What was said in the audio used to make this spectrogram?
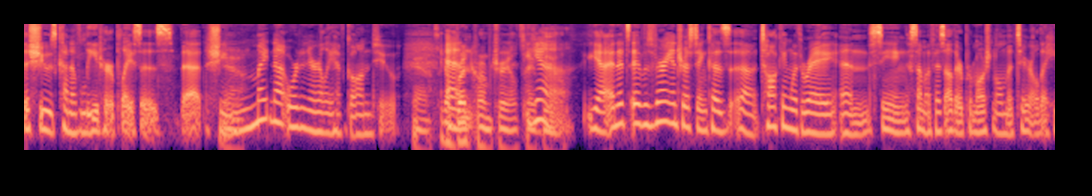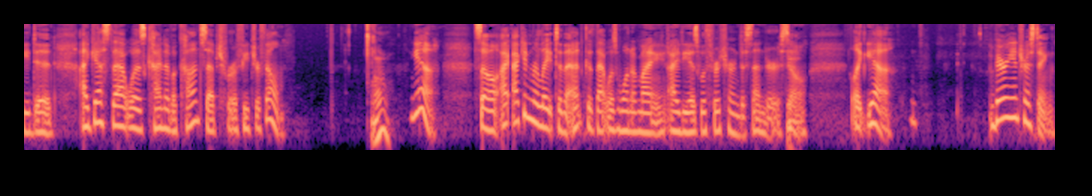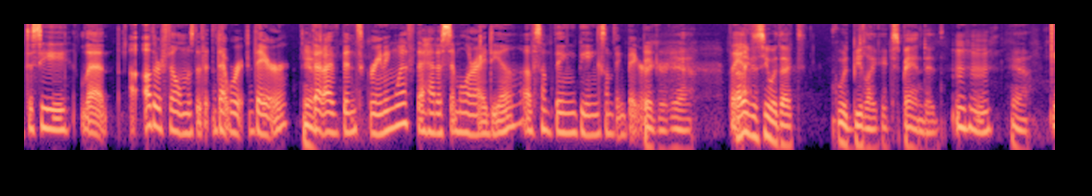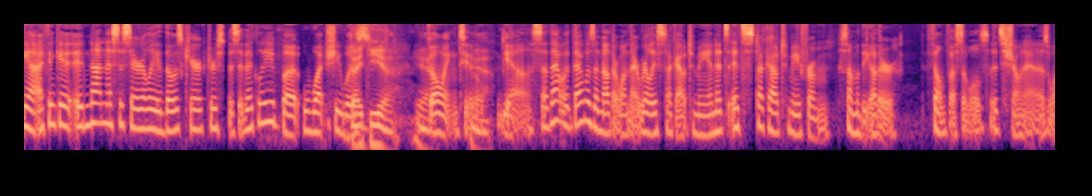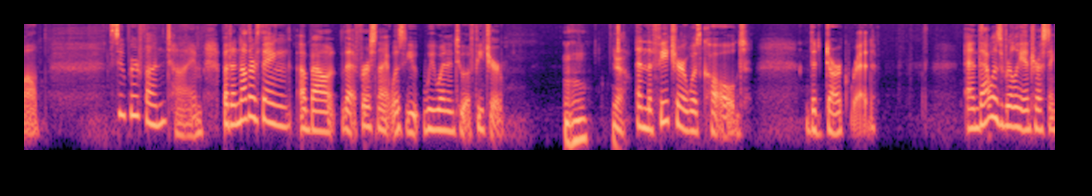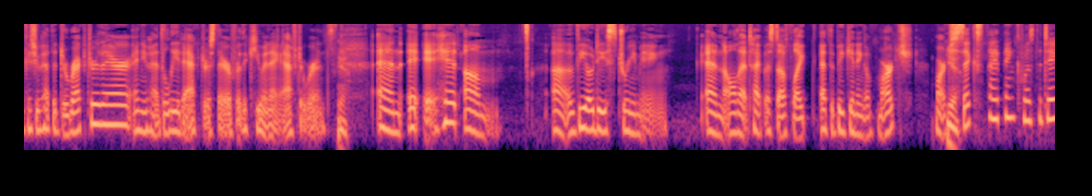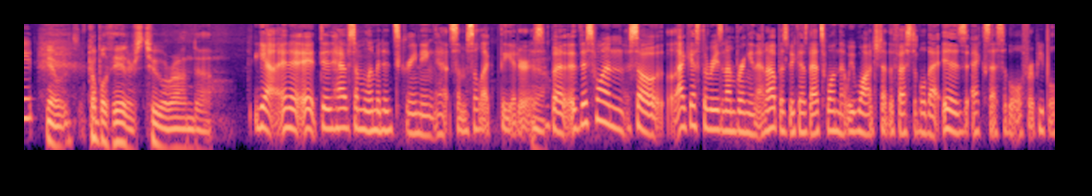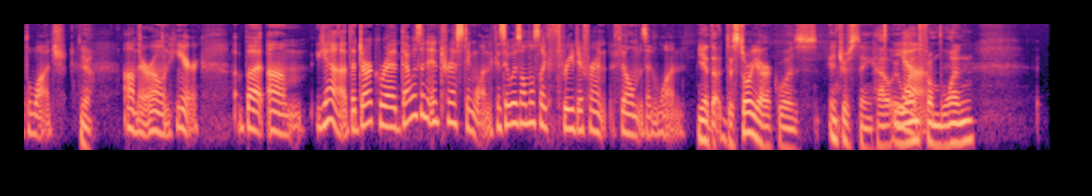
the shoes kind of lead her places that she Yeah. might not ordinarily have gone to. Yeah. It's like a And- breadcrumb trail type yeah. deal. Yeah, and it's it was very interesting because uh, talking with Ray and seeing some of his other promotional material that he did, I guess that was kind of a concept for a feature film. Oh. Yeah. So I, I can relate to that because that was one of my ideas with Return to Sender. So, Yeah. like, yeah, very interesting to see that uh, other films that that were there Yeah. that I've been screening with that had a similar idea of something being something bigger. Bigger. Yeah. But I yeah. like to see what that would be like expanded. Mm-hmm. Yeah. yeah, I think it, it not necessarily those characters specifically, but what she was The idea. Yeah. going to. Yeah. Yeah. So that was that was another one that really stuck out to me, and it's it's stuck out to me from some of the other film festivals it's shown at as well. Super fun time. But another thing about that first night was you we went into a feature, Yeah. and the feature was called The Dark Red. And that was really interesting because you had the director there and you had the lead actress there for the Q&A afterwards Yeah. and it, it hit um uh VOD streaming and all that type of stuff like at the beginning of March. March Yeah. 6th, I think was the date. Yeah. A couple of theaters too around. Uh, Yeah, and it, it did have some limited screening at some select theaters. Yeah. But this one, so I guess the reason I'm bringing that up is because that's one that we watched at the festival that is accessible for people to watch yeah. On their own here. But um yeah, the Dark Red, that was an interesting one because it was almost like three different films in one. Yeah, the the story arc was interesting. How it Yeah. went from one,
